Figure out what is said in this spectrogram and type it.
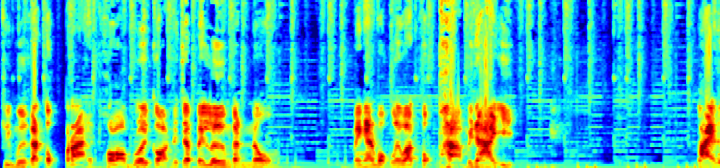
ฝีมือการตกปลาให้พร้อมเลยก่อนที่จะไปเริ่มกันโน่มไม่งั้นบอกเลยว่าตกปลาไม่ได้อีก หลายส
